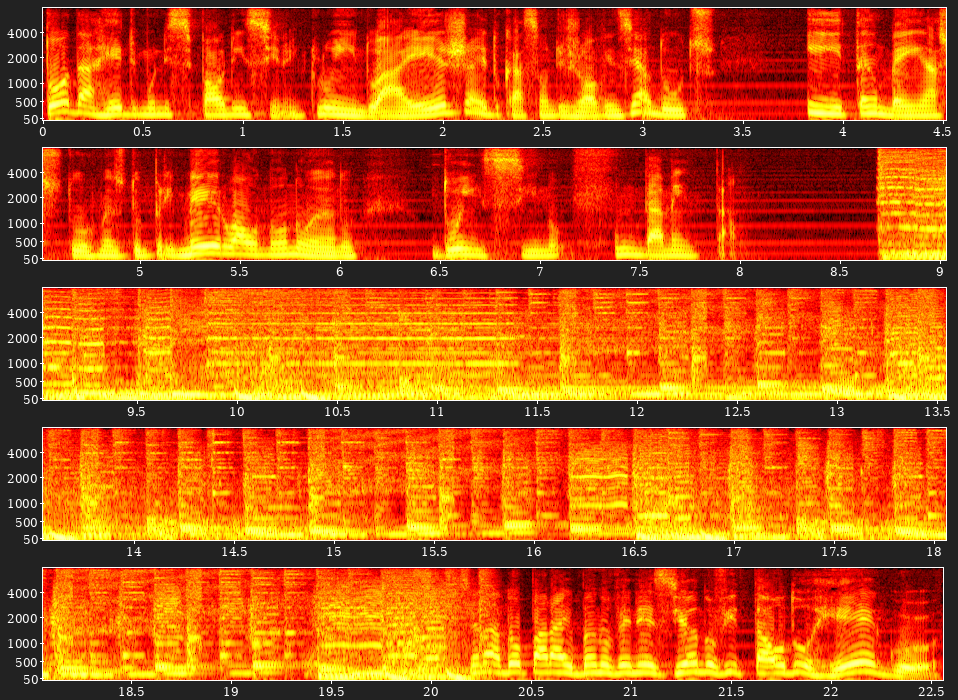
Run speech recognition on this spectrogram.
toda a rede municipal de ensino, incluindo a EJA, Educação de Jovens e Adultos, e também as turmas do primeiro ao nono ano do ensino fundamental. Senador paraibano veneziano Vital do Rego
